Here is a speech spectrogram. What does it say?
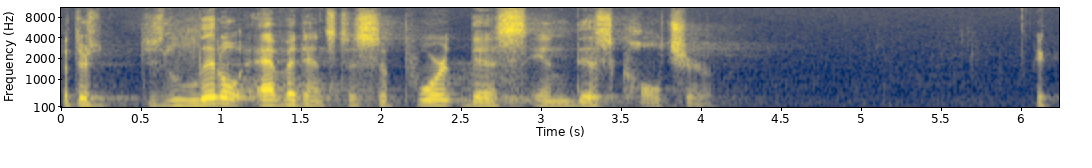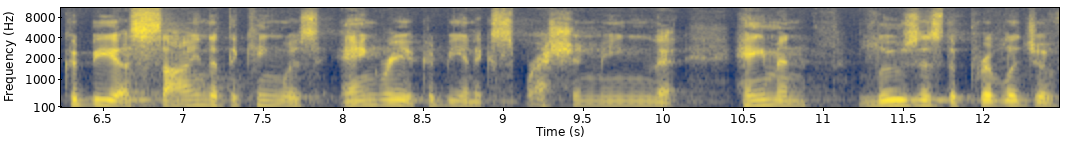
But there's just little evidence to support this in this culture. It could be a sign that the king was angry. It could be an expression meaning that Haman loses the privilege of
